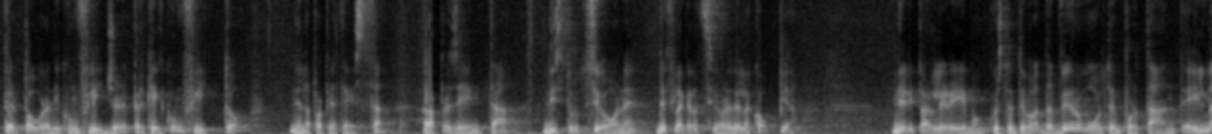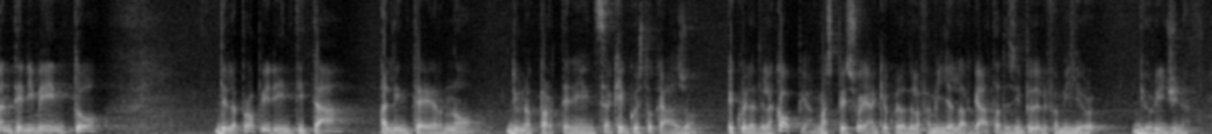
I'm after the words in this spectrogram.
per paura di confliggere, perché il conflitto nella propria testa rappresenta distruzione, deflagrazione della coppia. Ne riparleremo, questo è un tema davvero molto importante, il mantenimento della propria identità all'interno di un'appartenenza, che in questo caso è quella della coppia, ma spesso è anche quella della famiglia allargata, ad esempio delle famiglie di origine.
